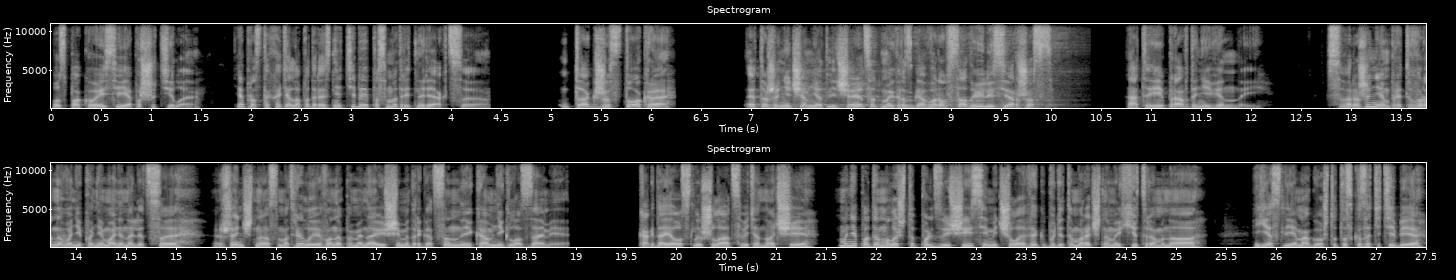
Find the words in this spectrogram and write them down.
«Успокойся, я пошутила. Я просто хотела подразнить тебя и посмотреть на реакцию». «Так жестоко! Это же ничем не отличается от моих разговоров с Адой или Сержес». «А ты и правда невинный». С выражением притворного непонимания на лице, женщина осмотрела его напоминающими драгоценные камни глазами. Когда я услышала о цвете ночи, мне подумалось, что пользующийся ими человек будет мрачным и хитрым, но... Если я могу что-то сказать о тебе,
